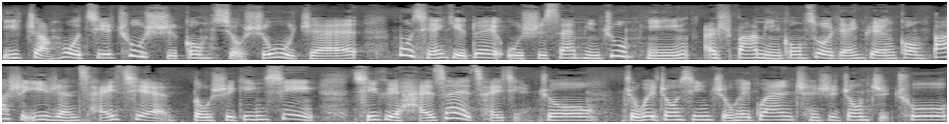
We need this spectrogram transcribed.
已掌握接触史共九十五人，目前已对五十三名住民、二十八名工作人员共八十一人裁检，都是阴性，其余还在裁检中。指挥中心指挥官陈世忠指出，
